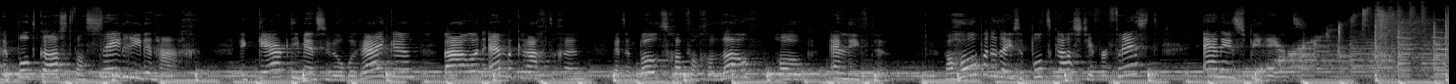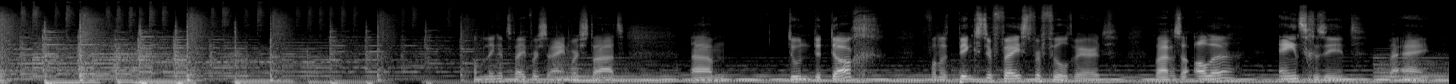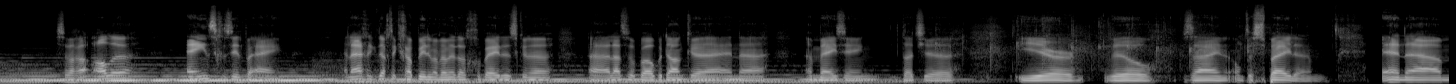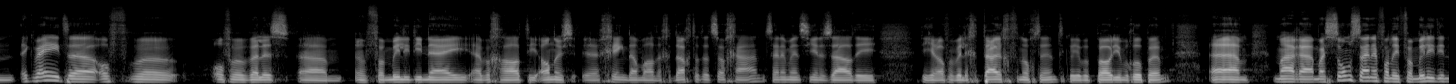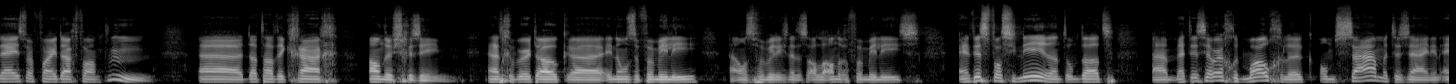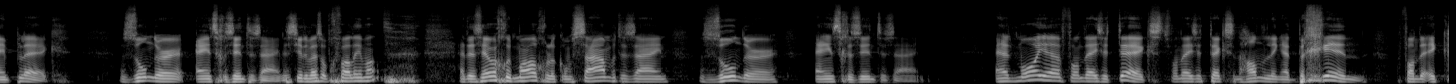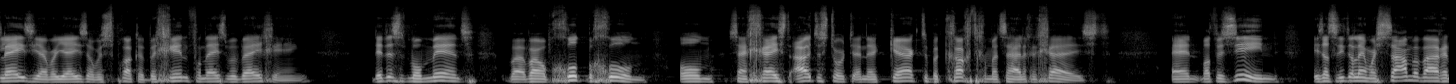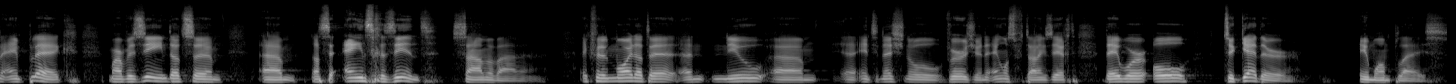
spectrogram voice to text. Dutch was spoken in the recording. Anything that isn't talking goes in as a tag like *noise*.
bij de podcast van C3 Den Haag. Een kerk die mensen wil bereiken, bouwen en bekrachtigen met een boodschap van geloof, hoop en liefde. We hopen dat deze podcast je verfrist en inspireert. Handelingen 2 vers 1 waar staat... ehm, toen de dag van het Pinksterfeest vervuld werd, waren ze alle eensgezind bijeen. Ze waren alle eensgezind bijeen. En eigenlijk dacht ik, ik ga bidden, maar we hebben net ook gebeden. Dus kunnen, eh, laten we Bo bedanken. En eh, amazing dat je hier wil zijn om te spelen. En ehm, ik weet niet eh, of, we, of we wel eens ehm, een familiediner hebben gehad die anders eh, ging dan we hadden gedacht dat het zou gaan. Zijn er mensen hier in de zaal die, die hierover willen getuigen vanochtend? Ik wil je op het podium roepen. Ehm, maar, eh, maar soms zijn er van die familiediners waarvan je dacht van, hmm, eh, dat had ik graag anders gezien. En dat gebeurt ook in onze familie. Onze familie is net als alle andere families. En het is fascinerend omdat ehm, het is heel erg goed mogelijk om samen te zijn in één plek. Zonder eensgezind te zijn. Is wel eens opgevallen iemand? Het is heel erg goed mogelijk om samen te zijn zonder eensgezind te zijn. En het mooie van deze tekst, van deze tekst en handeling, het begin van de Ecclesia waar Jezus over sprak, het begin van deze beweging. Dit is het moment waar- waarop God begon om zijn geest uit te storten en de kerk te bekrachtigen met zijn Heilige Geest. En wat we zien is dat ze niet alleen maar samen waren in één plek, maar we zien dat ze, ehm, dat ze eensgezind samen waren. Ik vind het mooi dat de, een nieuw ehm, eh, international version, de Engelse vertaling zegt, they were all together in one place.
